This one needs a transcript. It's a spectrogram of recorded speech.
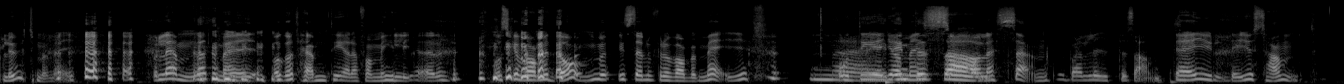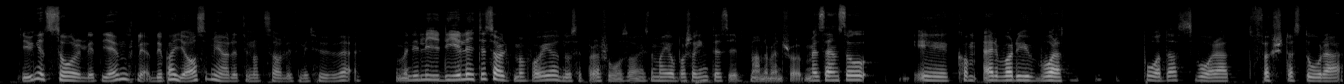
slut med mig. Och lämnat mig och gått hem till era familjer. Och ska vara med dem istället för att vara med mig. Nej, och det gör mig inte så sant. ledsen. Det är bara lite sant. Det är, ju, det är ju sant. Det är ju inget sorgligt egentligen. Det är bara jag som gör det till något sorgligt i mitt huvud. Men det, det är ju lite sorgligt, man får ju ändå separationsångest när man jobbar så intensivt med andra människor. Men sen så eh, kom, är, var det ju vårat, bådas vårat första stora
